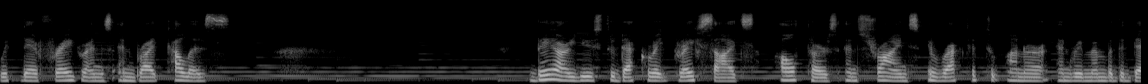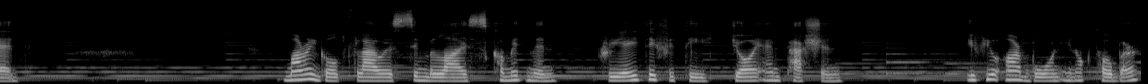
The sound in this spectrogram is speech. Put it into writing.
with their fragrance and bright colors. They are used to decorate gravesites, altars, and shrines erected to honor and remember the dead. Marigold flowers symbolize commitment, creativity, joy, and passion. If you are born in October,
